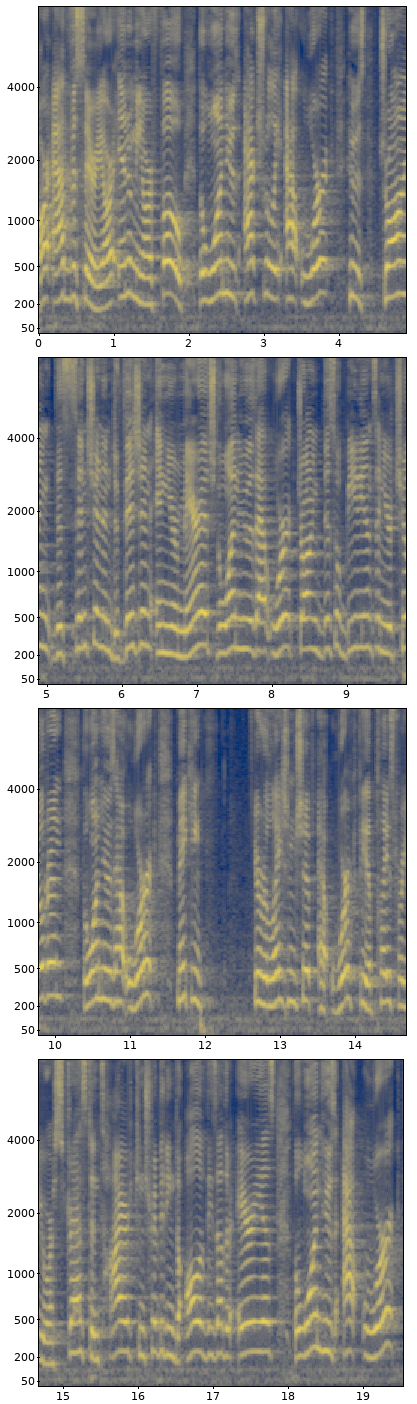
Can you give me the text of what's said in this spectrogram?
Our adversary, our enemy, our foe, the one who's actually at work, who's drawing dissension and division in your marriage, the one who is at work drawing disobedience in your children, the one who is at work making your relationship at work be a place where you are stressed and tired, contributing to all of these other areas, the one who's at work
